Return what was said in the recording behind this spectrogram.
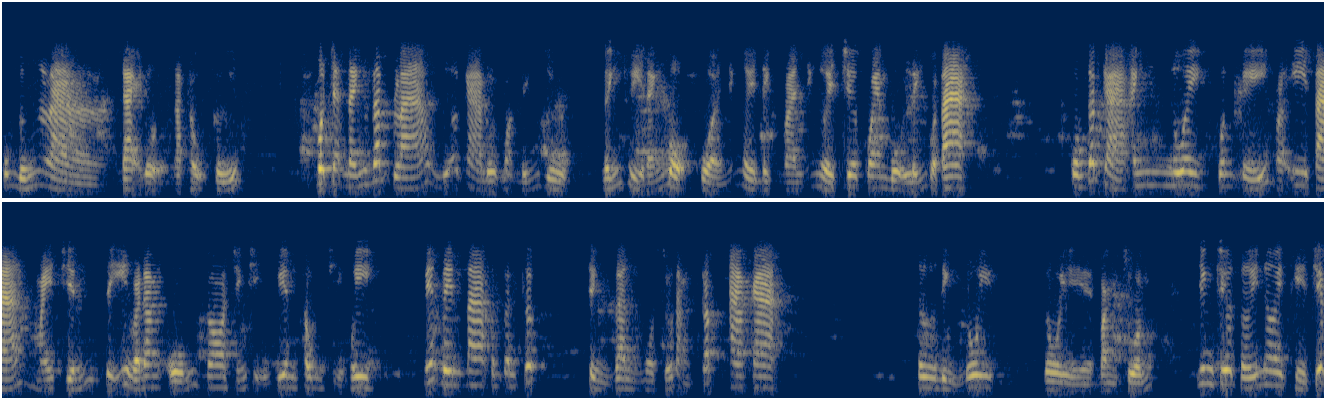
cũng đúng là đại đội đặt hậu cứ. Một trận đánh dấp lá giữa cả đội bọn lính dù lính thủy đánh bộ của những người địch và những người chưa quen bộ lính của ta. Cùng tất cả anh nuôi, quân khí và y tá, máy chiến sĩ và đang ốm do chính trị viên thông chỉ huy. Biết bên ta không cân sức, chỉnh dần một số đẳng cấp AK từ đỉnh đuôi rồi bằng xuống. Nhưng chưa tới nơi thì chiếc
